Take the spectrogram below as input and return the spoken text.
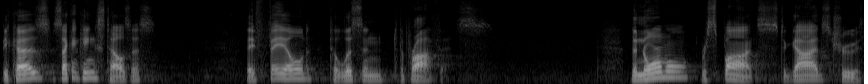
Because 2 Kings tells us they failed to listen to the prophets. The normal response to God's truth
